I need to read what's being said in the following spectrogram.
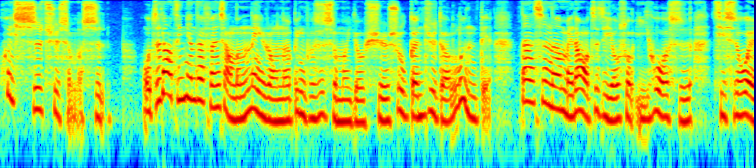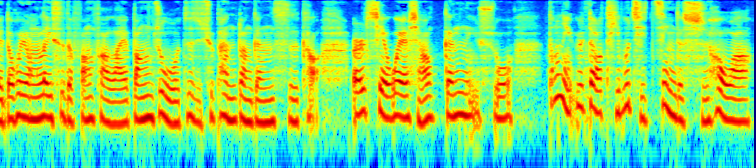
会失去什么事？我知道今天在分享的内容呢，并不是什么有学术根据的论点，但是呢，每当我自己有所疑惑时，其实我也都会用类似的方法来帮助我自己去判断跟思考。而且我也想要跟你说，当你遇到提不起劲的时候啊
